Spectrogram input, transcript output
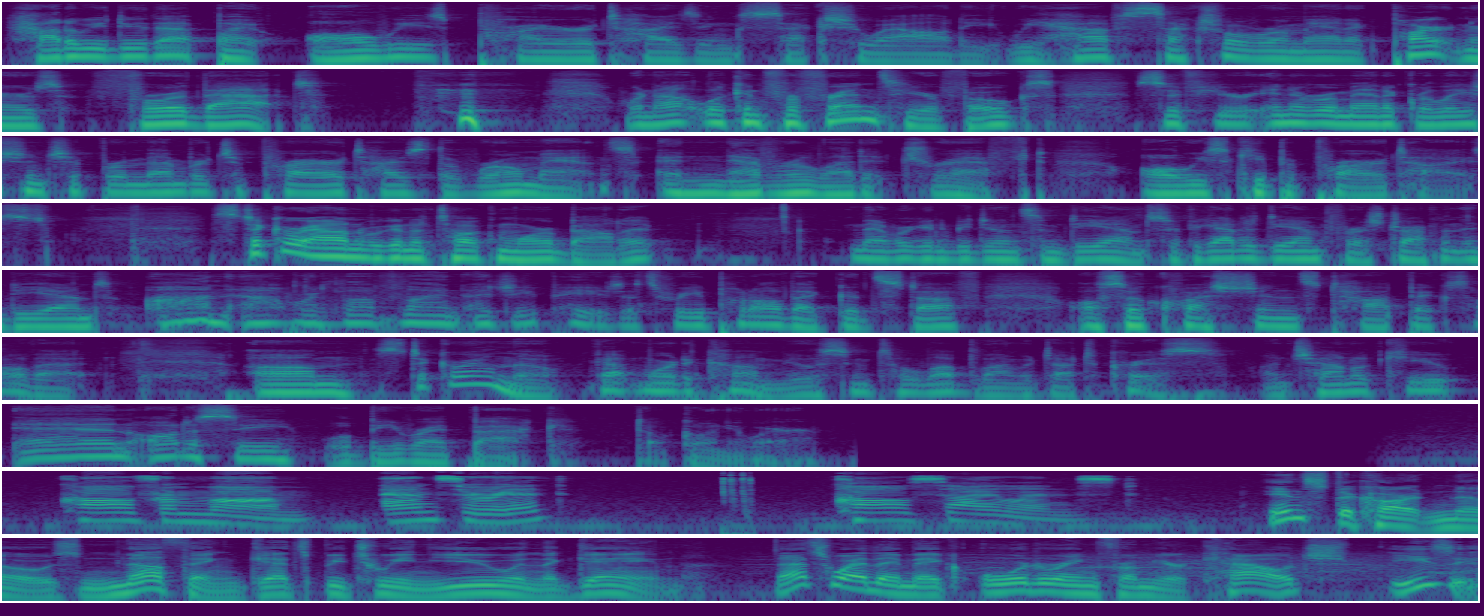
How do we do that? By always prioritizing sexuality. We have sexual romantic partners for that. We're not looking for friends here, folks. So if you're in a romantic relationship, remember to prioritize the romance and never let it drift. Always keep it prioritized. Stick around. We're going to talk more about it. And then we're going to be doing some DMs. So if you got a DM for us, drop in the DMs on our Loveline IG page. That's where you put all that good stuff. Also questions, topics, all that. Um, stick around though. Got more to come. You're listening to Loveline with Dr. Chris on Channel Q and Odyssey. We'll be right back. Don't go anywhere. Call from mom. Answer it. Call silenced. Instacart knows nothing gets between you and the game. That's why they make ordering from your couch easy.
